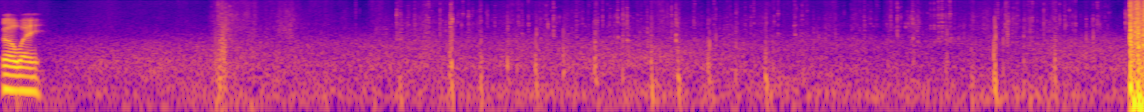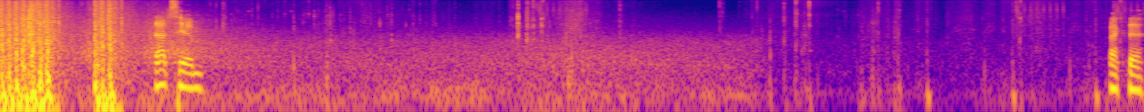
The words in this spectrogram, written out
Go away. That's him. Back there.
